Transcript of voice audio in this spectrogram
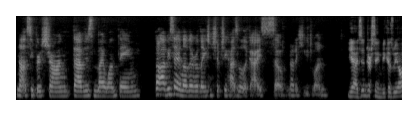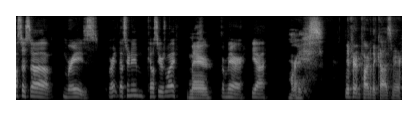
not super strong. That was just my one thing. But obviously, I love the relationship she has with the guys, so not a huge one. Yeah, it's interesting because we also saw Mraize, right? That's her name, Kelsier's wife Mare or Mare. Yeah, race. Different part of the Cosmere.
